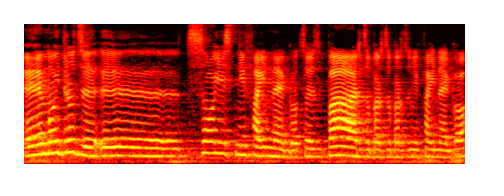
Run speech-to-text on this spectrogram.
E, Moi drodzy, e, co jest niefajnego, co jest bardzo, bardzo, bardzo niefajnego?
